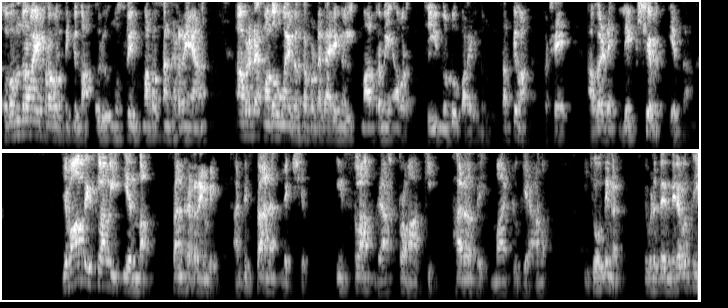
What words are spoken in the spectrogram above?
സ്വതന്ത്രമായി പ്രവർത്തിക്കുന്ന ഒരു മുസ്ലിം മതസംഘടനയാണ്. അവരുടെ മതവുമായി ബന്ധപ്പെട്ട കാര്യങ്ങൾ മാത്രമേ അവർ ചെയ്യുന്നുള്ളൂ പറയുന്നുള്ളൂ. സത്യമാണ്. പക്ഷേ അവരുടെ ലക്ഷ്യം എന്താണ്? ജമാഅത്ത് ഇസ്ലാമി എന്ന സംഘടനയുടെ അടിസ്ഥാന ലക്ഷ്യം ഇസ്ലാം രാഷ്ട്രമാക്കി ഭാരതത്തെ മാറ്റുകയാണോ? ഈ ചോദ്യങ്ങൾ ഇവിടുത്തെ നിരവധി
